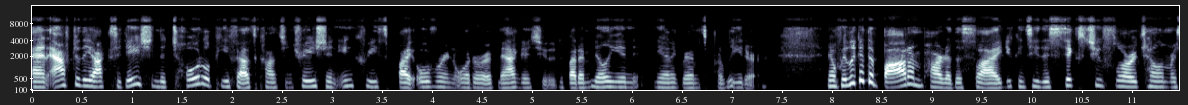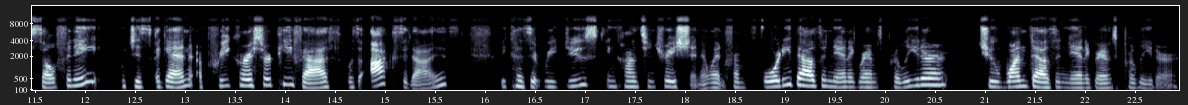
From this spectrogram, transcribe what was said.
And after the oxidation, the total PFAS concentration increased by over an order of magnitude, about a million nanograms per liter. Now, if we look at the bottom part of the slide, you can see the 6,2-fluorotelomer sulfonate, which is again a precursor PFAS, was oxidized because it reduced in concentration. It went from 40,000 nanograms per liter to 1,000 nanograms per liter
